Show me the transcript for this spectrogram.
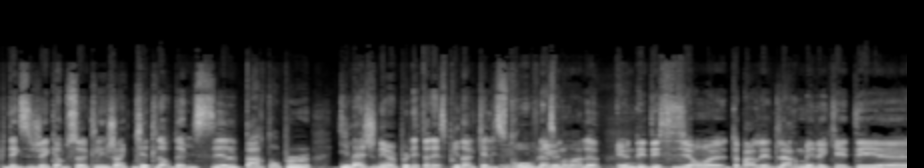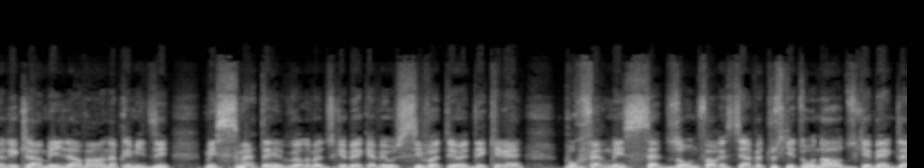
Puis d'exiger comme ça que les gens quittent leur domicile, partent. On peut imaginer un peu l'état d'esprit dans lequel ils se trouvent là, à ce moment-là. Et une des décisions, tu as parlé de l'armée qui a été euh, réclamée là, en, après-midi, mais ce matin, le gouvernement du Québec avait aussi voté un décret pour fermer sept zones forestières. En fait, tout ce qui est au nord du Québec, de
